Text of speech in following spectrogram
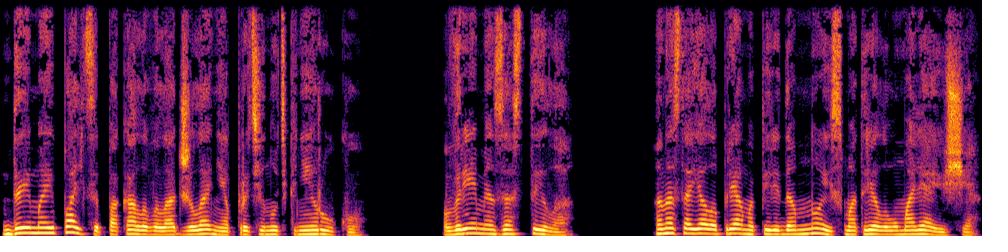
Да и мои пальцы покалывало от желания протянуть к ней руку. Время застыло. Она стояла прямо передо мной и смотрела умоляюще.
